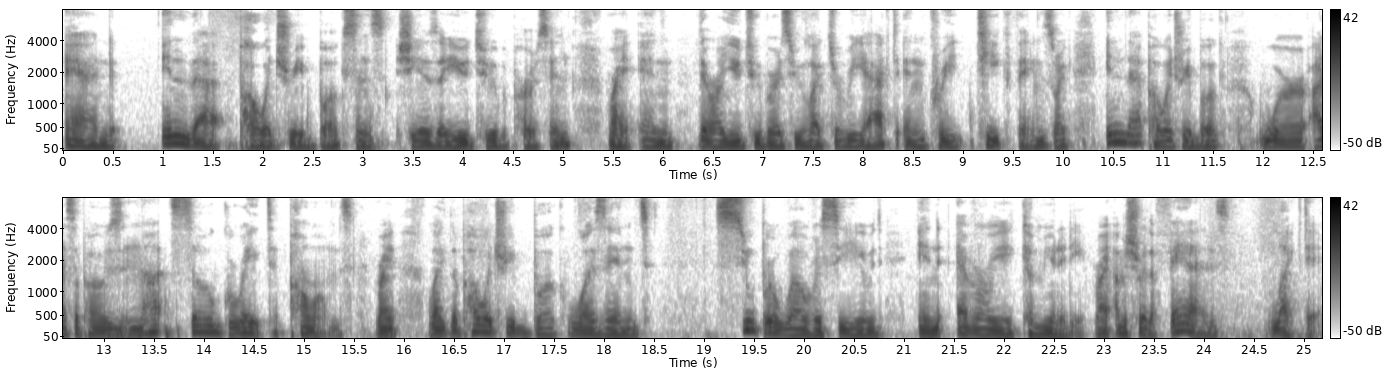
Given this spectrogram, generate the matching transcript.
And in that poetry book, since she is a YouTube person, right, and there are YouTubers who like to react and critique things. Like in that poetry book were, I suppose, not so great poems, right? Like the poetry book wasn't super well received in every community, right? I'm sure the fans liked it,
